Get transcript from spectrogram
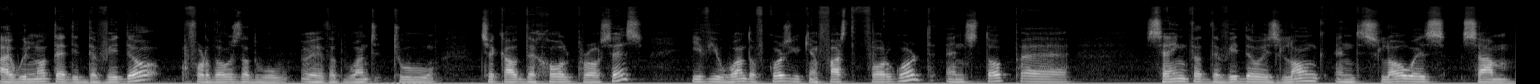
I will not edit the video for those that, uh, that want to check out the whole process. If you want, of course, you can fast forward and stop uh, saying that the video is long and slow as some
